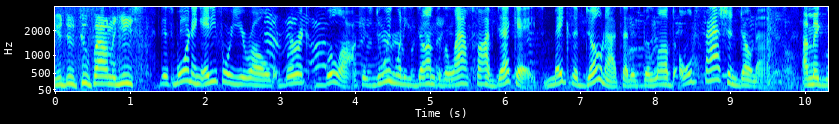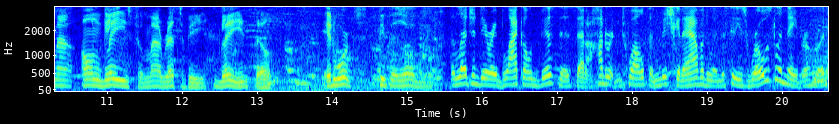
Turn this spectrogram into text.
You do two pounds of yeast. This morning, 84 year old Burritt Bulloch is doing what he's done for the last five decades make the donuts at his beloved old fashioned donuts. I make my own glaze for my recipe glaze, so it works. People love it. The legendary black owned business at 112th and Michigan Avenue in the city's Roseland neighborhood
